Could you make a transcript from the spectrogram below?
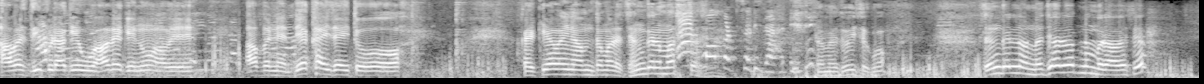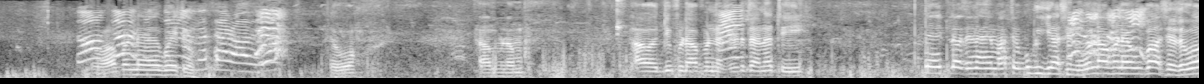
હાવસ દીપડા કેવું આવે કે ન આવે આપણને દેખાઈ જાય તો કઈ કહેવાય ને આમ તમારે જંગલ મસ્ત છે. તમે જોઈ શકો. જંગલનો નજારો એક નંબર આવે છે. આપણને કોઈ છું જુઓ આમ નામ આવા દીપડા આપણને ચડતા નથી. એટલા જણા એમ માથે પૂગી ગયા છે ને ઓલા પણ ઊભા છે, જુઓ.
